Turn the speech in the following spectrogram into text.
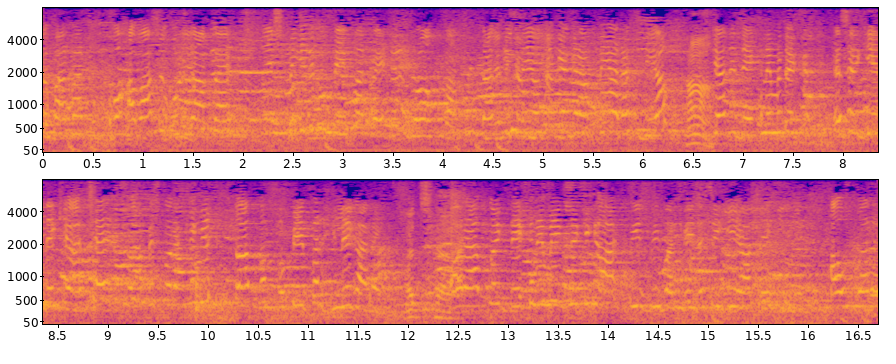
तो बार बार वो हवा से उड़ जाता है। तो इसमें ये देखो पेपर वेट है रॉक का। ताकि इससे ये होता कि अगर आपने यहाँ रख दिया हाँ। ज़्यादा देखने में तो ऐसे ये देखिए अच्छा है तो आप इसको रखेंगे तो आपका पेपर हिलेगा नहीं। अच्छा। और आपको एक देखने में एक देखिए आर्ट पीस भी बन गई जैसे कि आप देखिए हाउस द्वारा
